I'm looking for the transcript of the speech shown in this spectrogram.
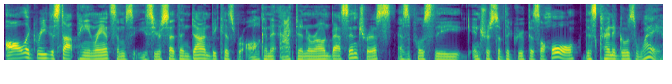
all agree to stop paying ransoms, easier said than done because we're all going to act in our own best interests as opposed to the interest of the group as a whole, this kind of goes away.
